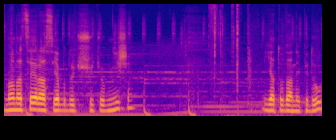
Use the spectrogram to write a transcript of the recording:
Но на цей раз я буду чуть-чуть умніше. Я туди не піду.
